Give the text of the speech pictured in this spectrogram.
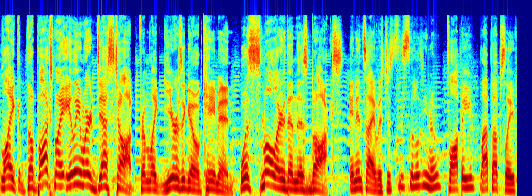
Like, the box my Alienware desktop from like years ago came in was smaller than this box. And inside was just this little, you know, floppy laptop sleeve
